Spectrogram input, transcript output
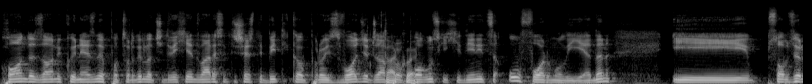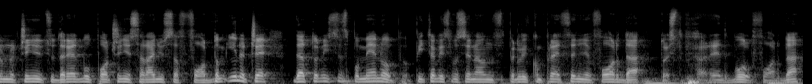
Honda, za oni koji ne znaju, je potvrdila da će 2026. biti kao proizvođač zapravo je. pogonskih jedinica u Formuli 1 i s obzirom na činjenicu da Red Bull počinje saradnju sa Fordom, inače, da to nisam spomenuo, pitali smo se na prilikom predstavljanja Forda, to jest Red Bull Forda,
